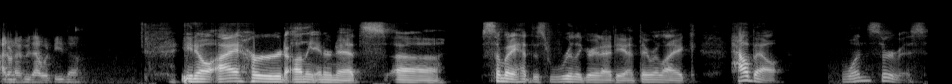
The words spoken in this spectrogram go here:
I don't know who that would be though. You know, I heard on the internet uh, somebody had this really great idea. They were like, "How about one service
